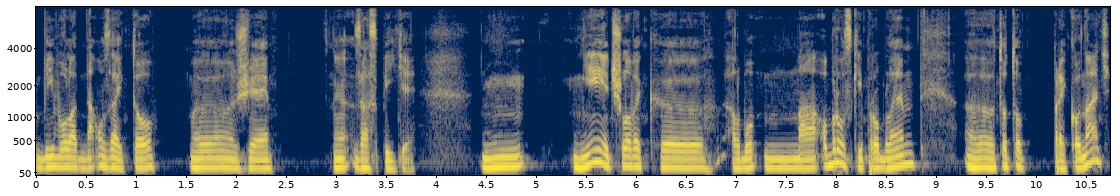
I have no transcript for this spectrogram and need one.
vyvolať naozaj to, že zaspíte. Nie je človek, e, alebo má obrovský problém e, toto prekonať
